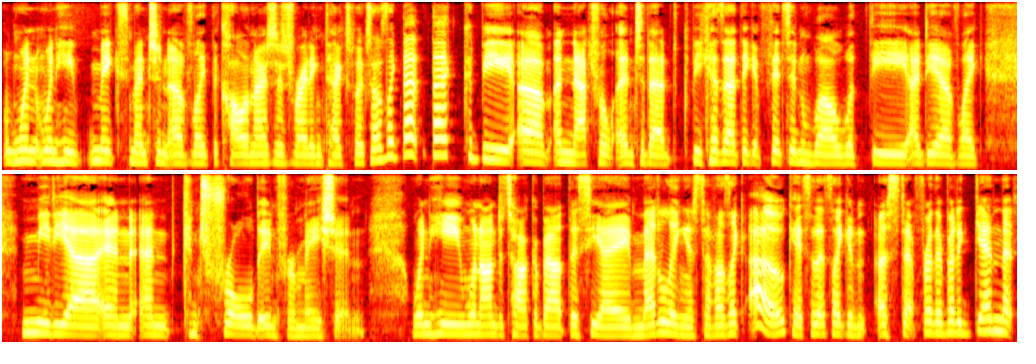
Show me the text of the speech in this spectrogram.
when when he makes mention of like the colonizers writing textbooks. I was like that that could be um, a natural end to that because I think it fits in well with the idea of like media and and controlled information. When he went on to talk about the CIA meddling and stuff, I was like, oh, okay, so that's like an, a step further. But again, that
